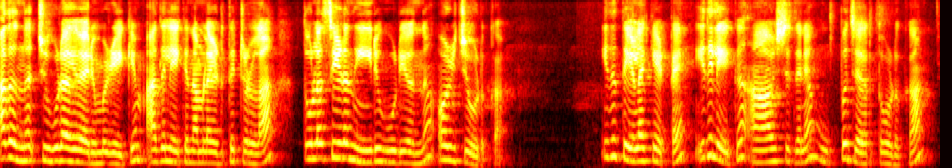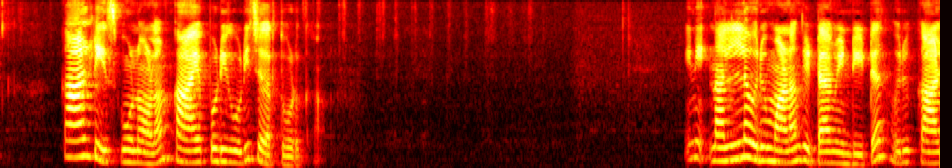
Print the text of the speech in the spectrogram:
അതൊന്ന് ചൂടായി വരുമ്പോഴേക്കും അതിലേക്ക് നമ്മൾ എടുത്തിട്ടുള്ള തുളസിയുടെ നീര് കൂടി ഒന്ന് ഒഴിച്ചു കൊടുക്കാം. ഇത് തിളക്കട്ടെ. ഇതിലേക്ക് ആവശ്യത്തിന് ഉപ്പ് ചേർത്ത് കൊടുക്കാം. കാൽ ടീസ്പൂണോളം കായപ്പൊടി കൂടി ചേർത്ത് കൊടുക്കാം. ഇനി നല്ല ഒരു മണം കിട്ടാൻ വേണ്ടിയിട്ട് ഒരു കാൽ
